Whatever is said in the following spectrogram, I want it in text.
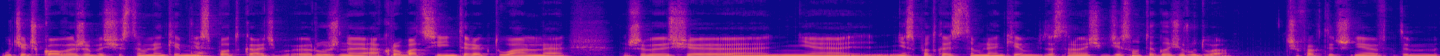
ucieczkowe, żeby się z tym lękiem tak. nie spotkać, różne akrobacje intelektualne, żeby się nie nie spotkać z tym lękiem, zastanawiam się, gdzie są tego źródła. Czy faktycznie w tym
